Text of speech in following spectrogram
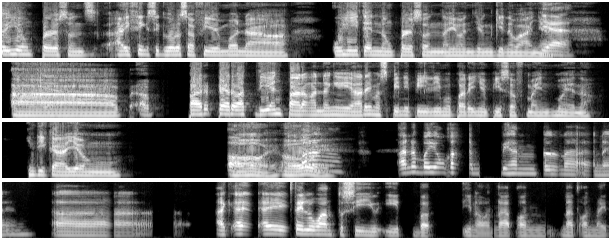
yung persons, I think siguro sa fear mo na ulitin ng person na yon yung ginawa niya. Yeah. Ah, uh, par- pero at the end, parang ang nangyayari, mas pinipili mo pa rin yung peace of mind mo, eh, no? Hindi ka yung... Oo, eh. Oo, Parang, eh. ano ba yung kasabihan tol na ano? Ah, I, I, I still want to see you eat but you know not on not on my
